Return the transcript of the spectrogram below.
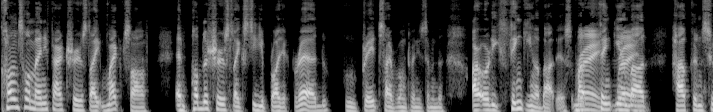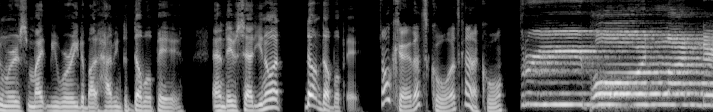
console manufacturers like Microsoft and publishers like CD Projekt Red, who create Cyberpunk 2077, are already thinking about this, about Right, thinking right. about how consumers might be worried about having to double pay. And they've said, you know what? Don't double pay. Okay, that's cool. That's kind of cool. Three point landing.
